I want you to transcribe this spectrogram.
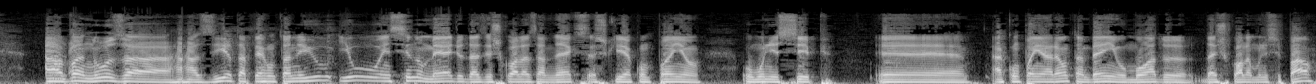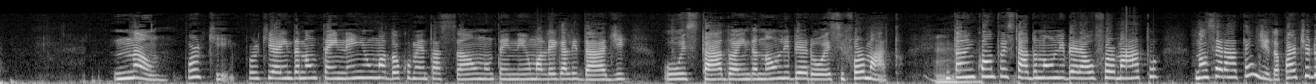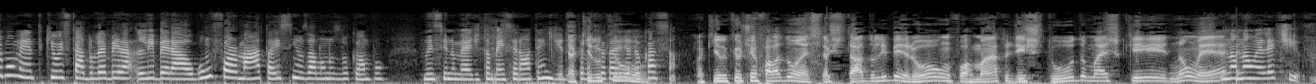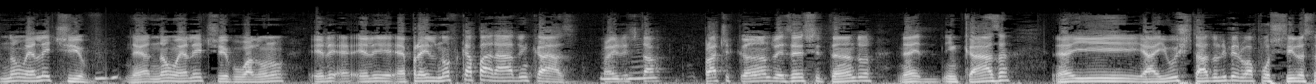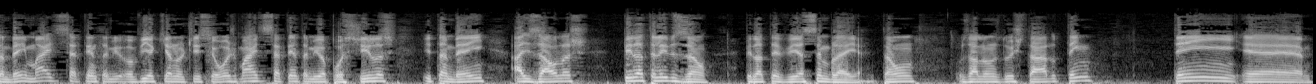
A também. Vanusa Razia está perguntando, e o, e o ensino médio das escolas anexas que acompanham o município, é, acompanharão também o modo da escola municipal? Não. Por quê? Porque ainda não tem nenhuma documentação, não tem nenhuma legalidade, o Estado ainda não liberou esse formato. Uhum. Então, enquanto o Estado não liberar o formato, não será atendido. A partir do momento que o Estado liberar, liberar algum formato, aí sim os alunos do campo do ensino médio também serão atendidos pela Secretaria eu, de Educação. Aquilo que eu tinha falado antes, o Estado liberou um formato de estudo, mas que não é não, não é letivo. Não é letivo, uhum. né? Não é letivo. O aluno ele, ele é para ele não ficar parado em casa, para uhum. ele estar praticando, exercitando, né, em casa é, e aí o Estado liberou apostilas também, mais de 70 mil, eu vi aqui a notícia hoje, mais de 70 mil apostilas e também as aulas pela televisão, pela TV Assembleia. Então, os alunos do Estado têm, têm, é,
